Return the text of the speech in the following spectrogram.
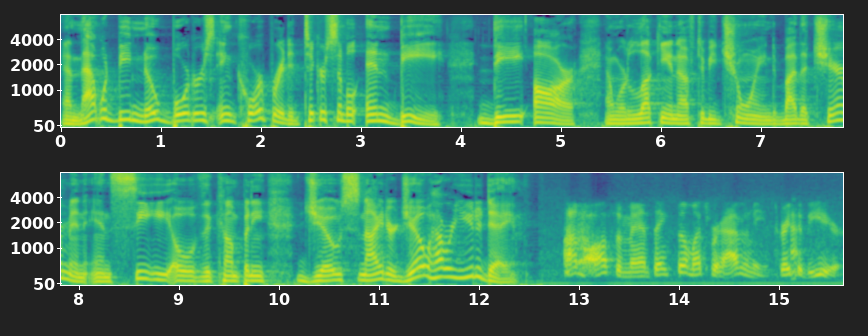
and that would be No Borders Incorporated, ticker symbol NB. DR. And we're lucky enough to be joined by the chairman and CEO of the company, Joe Snyder. Joe, how are you today? Awesome, man. Thanks so much for having me. It's great to be here.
